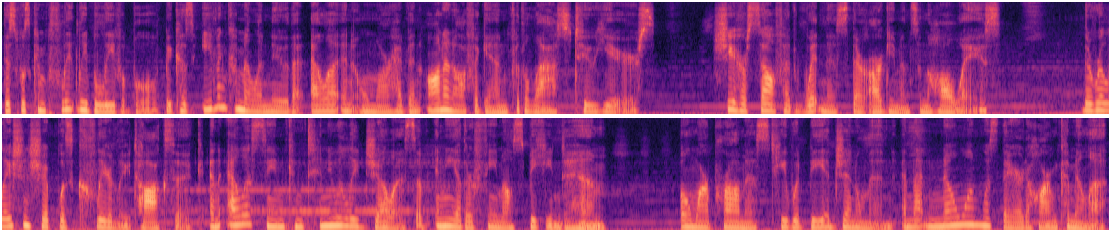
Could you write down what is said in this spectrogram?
This was completely believable because even Camilla knew that Ella and Omar had been on and off again for the last two years. She herself had witnessed their arguments in the hallways. The relationship was clearly toxic, and Ella seemed continually jealous of any other female speaking to him. Omar promised he would be a gentleman and that no one was there to harm Camilla,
